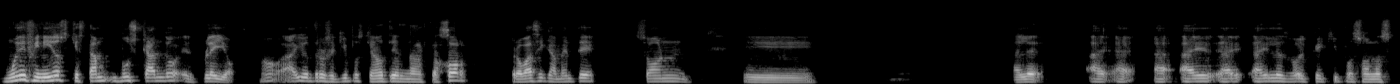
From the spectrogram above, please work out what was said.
muy definidos que están buscando el playoff. ¿no? Hay otros equipos que no tienen nada que hacer, pero básicamente son... Eh, ahí, les voy qué equipos son los,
